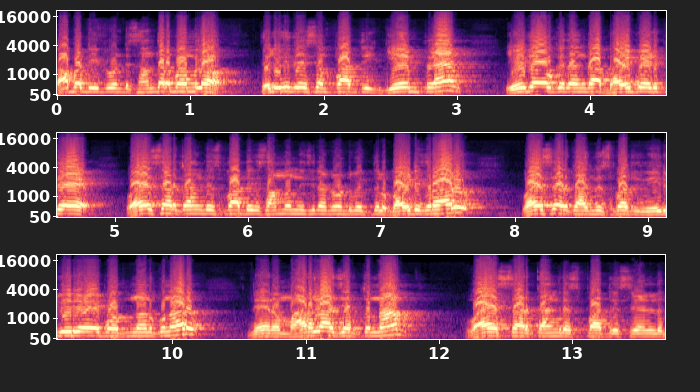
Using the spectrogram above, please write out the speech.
కాబట్టి ఇటువంటి సందర్భంలో తెలుగుదేశం పార్టీ గేమ్ ప్లాన్ ఏదో ఒక విధంగా భయపెడితే వైఎస్ఆర్ కాంగ్రెస్ పార్టీకి సంబంధించినటువంటి వ్యక్తులు బయటకు రారు. వైఎస్ఆర్ కాంగ్రెస్ పార్టీ నిర్వీర్యమైపోతుంది అనుకున్నారు. నేను మరలా చెప్తున్నాం వైఎస్ఆర్ కాంగ్రెస్ పార్టీ శ్రేణులు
